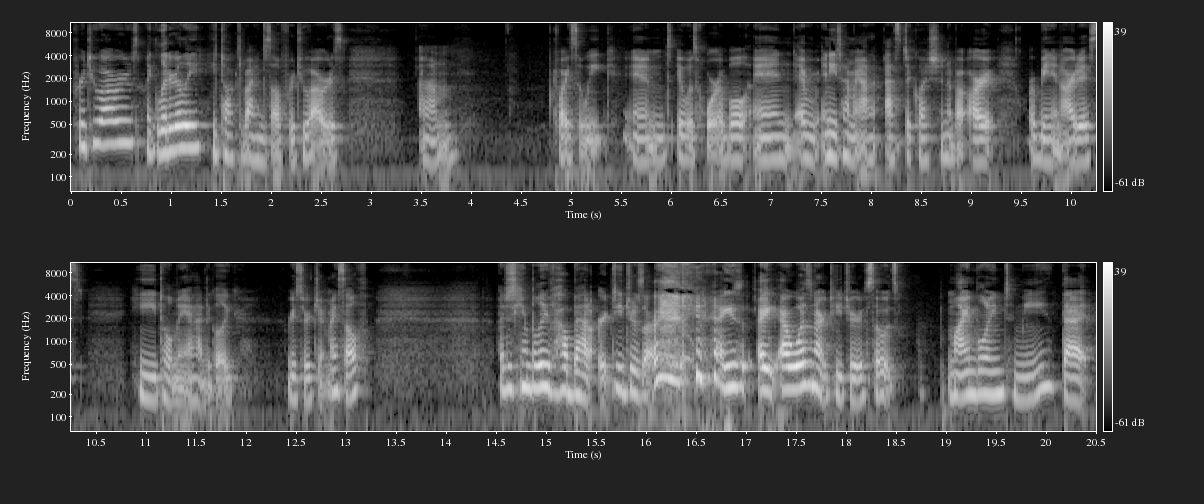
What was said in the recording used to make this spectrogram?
for 2 hours. Like literally, he talked about himself for 2 hours. Um twice a week and it was horrible. And every, anytime i asked a question about art or being an artist he told me i had to go like research it myself. I just can't believe how bad art teachers are. I, used, I, I was an art teacher so it's mind-blowing to me that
